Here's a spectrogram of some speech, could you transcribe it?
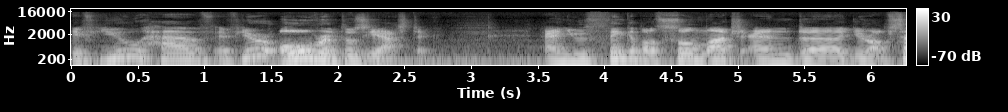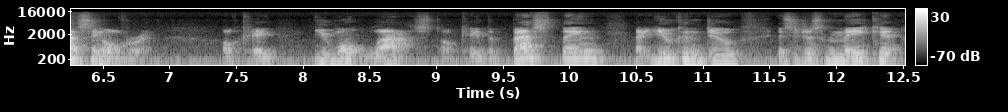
if you have if you're over enthusiastic and you think about it so much and uh, you're obsessing over it, okay, you won't last, okay? The best thing that you can do is to just make it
